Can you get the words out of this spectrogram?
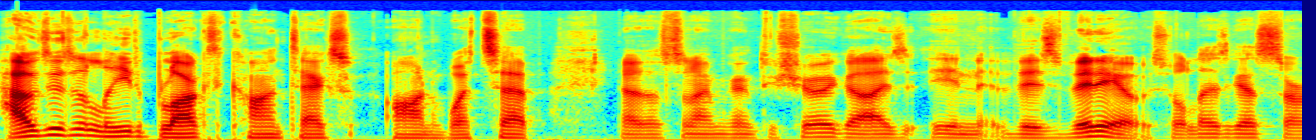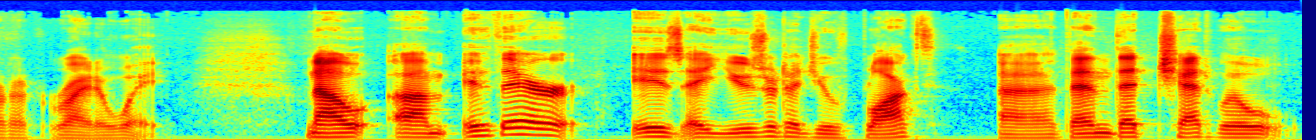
how to delete blocked contacts on WhatsApp. Now that's what I'm going to show you guys in this video. So let's get started right away. Now, um, if there is a user that you've blocked, uh, then that chat will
